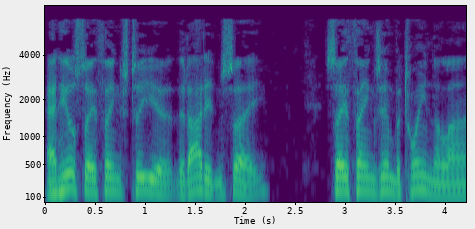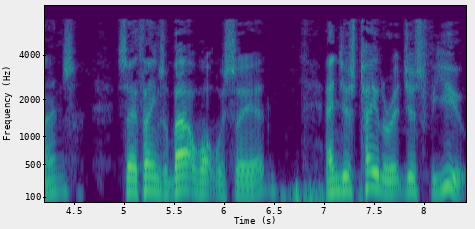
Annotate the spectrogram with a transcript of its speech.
And He'll say things to you that I didn't say. Say things in between the lines. Say things about what was said. And just tailor it just for you.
